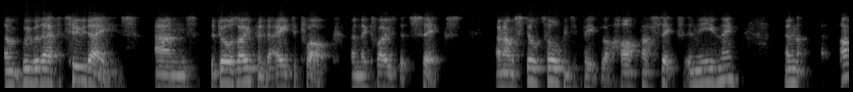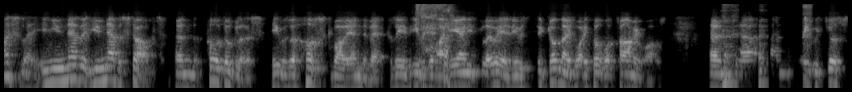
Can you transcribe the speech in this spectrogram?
um, we were there for two days, and the doors opened at eight o'clock and they closed at six. And I was still talking to people at half past six in the evening. And honestly, and you never you never stopped. And poor Douglas, he was a husk by the end of it because he, he was like he only flew in. He was God knows what he thought what time it was, and, uh, and it was just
